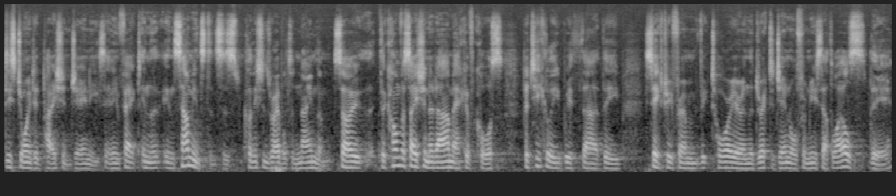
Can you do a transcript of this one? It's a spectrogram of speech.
disjointed patient journeys. And in fact, in, the, in some instances, clinicians were able to name them. So the conversation at AHMAC, of course, particularly with uh, the secretary from Victoria and the director general from New South Wales there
